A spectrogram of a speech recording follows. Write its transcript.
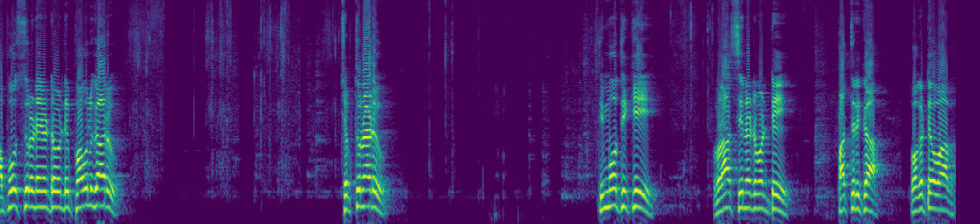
అపోస్తులుడైనటువంటి పౌలు గారు చెప్తున్నాడు తిమోతికి వ్రాసినటువంటి పత్రిక ఒకటవ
